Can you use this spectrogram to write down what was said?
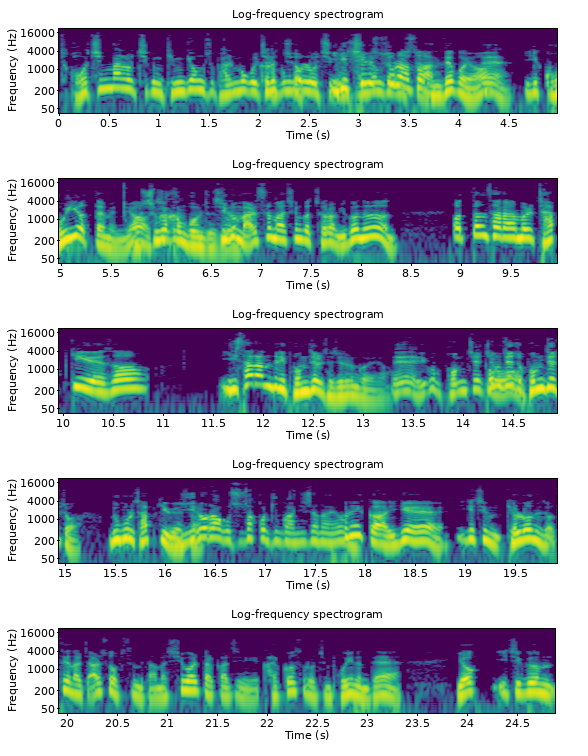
거짓말로 지금 김경수 발목을 잡은 그렇죠. 걸로 지금 이게 실수라도 안 되고요. 네. 이게 고의였다면요. 어, 심각한 범죄죠. 지금 말씀하신 것처럼 이거는 어떤 사람을 잡기 위해서 이 사람들이 범죄를 저지르는 거예요. 네, 이건 범죄죠. 범죄죠, 범죄죠. 누구를 잡기 위해서. 이러라고 수사권 준 거 아니잖아요. 그러니까 이게 이게 지금 결론은 어떻게 날지 알 수 없습니다. 아마 10월 달까지 갈 것으로 지금 보이는데 역 이 지금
